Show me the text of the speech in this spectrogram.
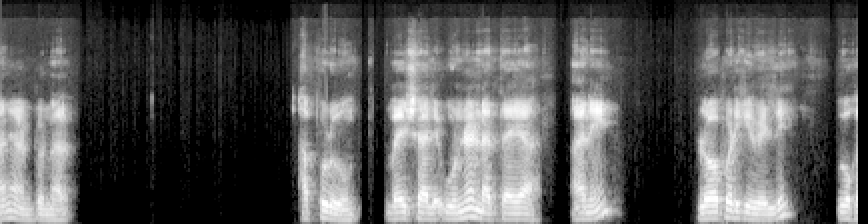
అని అంటున్నారు. అప్పుడు వైశాలి ఉండండి అత్తయ్య అని లోపలికి వెళ్ళి ఒక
